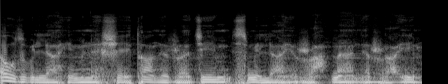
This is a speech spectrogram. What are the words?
أعوذ بالله من الشيطان الرجيم بسم الله الرحمن الرحيم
